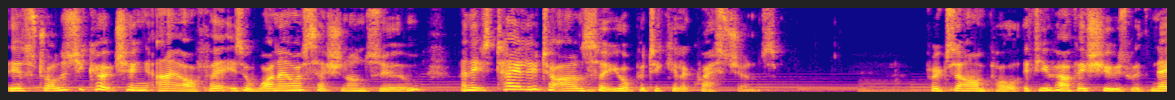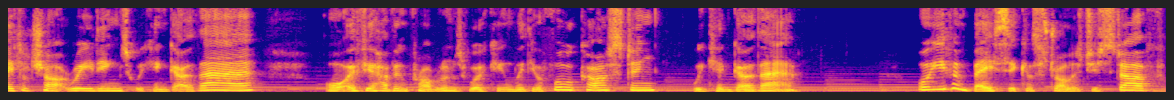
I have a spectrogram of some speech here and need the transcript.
The astrology coaching I offer is a one hour session on Zoom and it's tailored to answer your particular questions. For example, if you have issues with natal chart readings, we can go there. Or if you're having problems working with your forecasting, we can go there. Or even basic astrology stuff,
